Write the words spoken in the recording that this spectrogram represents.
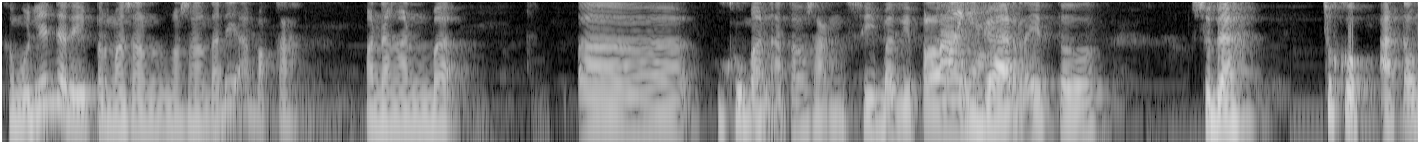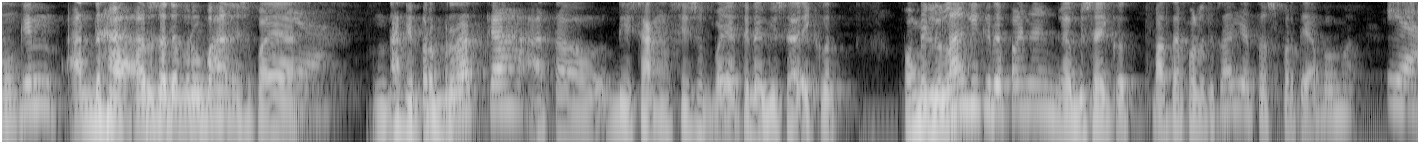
kemudian dari permasalahan-permasalahan tadi, apakah pandangan Mbak eh, hukuman atau sanksi bagi pelanggar itu sudah cukup atau mungkin ada harus ada perubahan nih supaya Iya. entah diperberat kah atau disanksi supaya tidak bisa ikut pemilu lagi ke depannya, nggak bisa ikut partai politik lagi atau seperti apa, Mbak? Iya.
